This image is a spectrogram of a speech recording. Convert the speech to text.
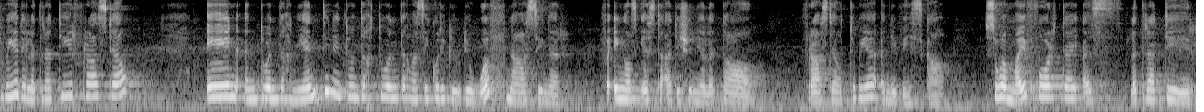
2 die literatuur vraestel. En in 2019 en 2020 was ek oor die, die hoofnasiener vir Engels eerste addisionele taal vraestel 2 in die Weskaap. So my forte is literatuur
